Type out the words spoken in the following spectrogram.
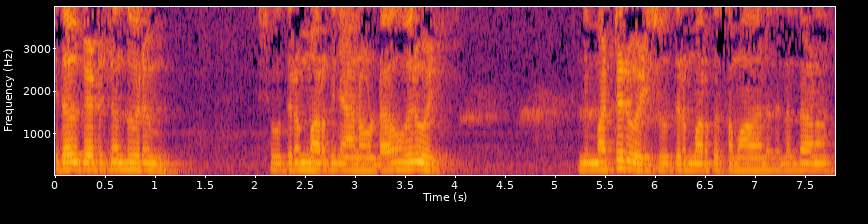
ഇതൊക്കെ കേട്ടിട്ട് എന്തോരും ശൂദ്രന്മാർക്ക് ജ്ഞാനം ഉണ്ടാകും. ഒരു വഴി. ഇനി മറ്റൊരു വഴി ശൂദ്രന്മാർക്ക് സമാധാനത്തിന് എന്താണ്?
